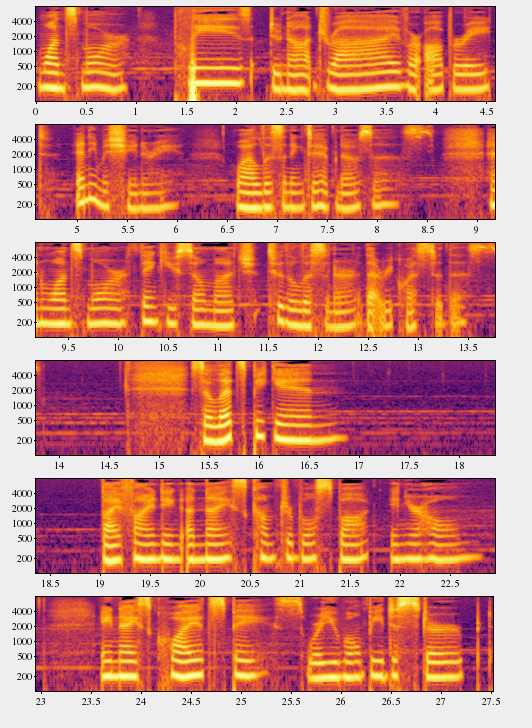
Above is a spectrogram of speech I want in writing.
Once more, please do not drive or operate any machinery while listening to hypnosis. And once more, thank you so much to the listener that requested this. So let's begin by finding a nice, comfortable spot in your home a nice quiet space where you won't be disturbed,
